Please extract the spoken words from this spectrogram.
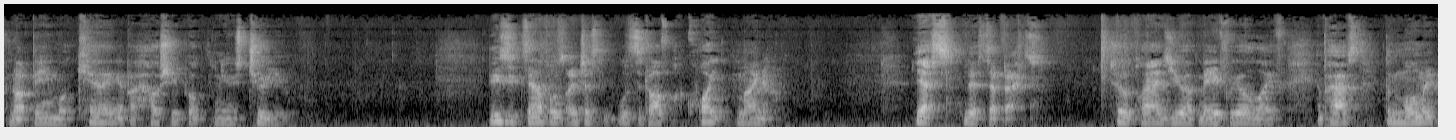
for not being more caring about how she broke the news to you. These examples I just listed off are quite minor. Yes, they're setbacks to the plans you have made for your life, and perhaps the moment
